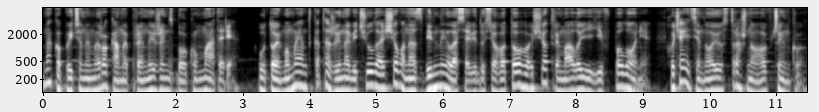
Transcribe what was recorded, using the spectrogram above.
накопиченими роками принижень з боку матері. У той момент Катажина відчула, що вона звільнилася від усього того, що тримало її в полоні, хоча й ціною страшного вчинку.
